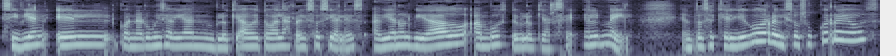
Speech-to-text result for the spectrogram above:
si bien él con Narumi se habían bloqueado de todas las redes sociales, habían olvidado ambos de bloquearse el mail. Entonces que él llegó, revisó sus correos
